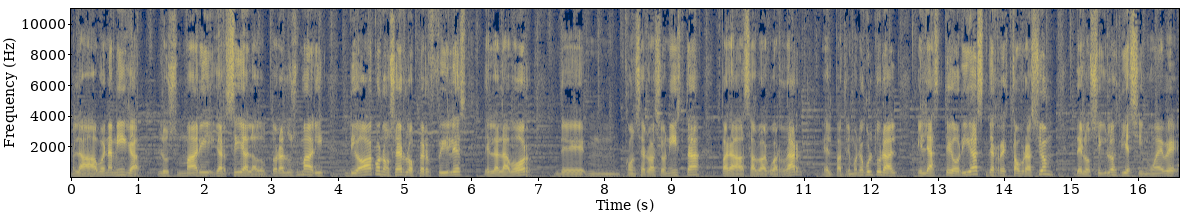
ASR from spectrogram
la buena amiga Luz Mari García, la doctora Luz Mari, dio a conocer los perfiles de la labor de mm, conservacionista para salvaguardar el patrimonio cultural y las teorías de restauración de los siglos XIX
